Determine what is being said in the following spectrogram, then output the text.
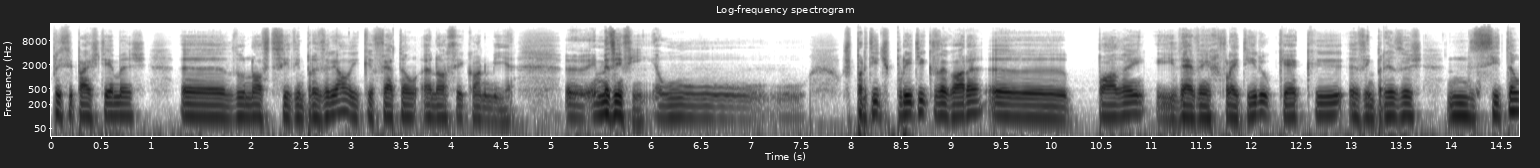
principais temas uh, do nosso tecido empresarial e que afetam a nossa economia. Uh, mas, enfim, o, os partidos políticos agora podem e devem refletir o que é que as empresas necessitam.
